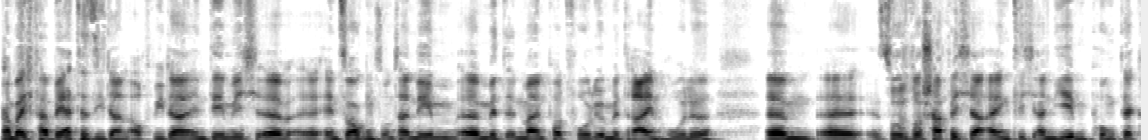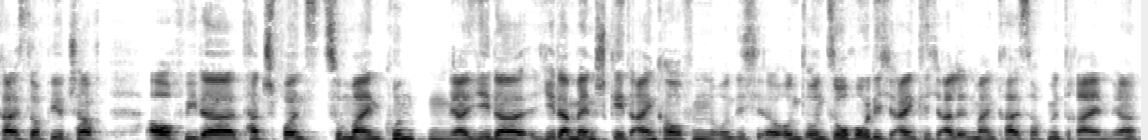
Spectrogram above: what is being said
aber ich verwerte sie dann auch wieder, indem ich äh, Entsorgungsunternehmen äh, mit in mein Portfolio mit reinhole. Ähm, äh, so, so schaffe ich ja eigentlich an jedem Punkt der Kreislaufwirtschaft auch wieder Touchpoints zu meinen Kunden. Ja, jeder, jeder Mensch geht einkaufen und ich, und, und so hole ich eigentlich alle in meinen Kreislauf mit rein, ja.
